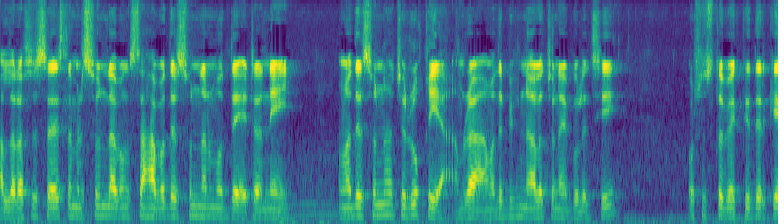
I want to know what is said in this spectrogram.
আল্লাহ রাসুসাহ ইসলামের সুন্না এবং সাহাবাদের সুন্নার মধ্যে এটা নেই। ওনাদের সুন্না হচ্ছে রুকিয়া। আমরা আমাদের বিভিন্ন আলোচনায় বলেছি, অসুস্থ ব্যক্তিদেরকে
